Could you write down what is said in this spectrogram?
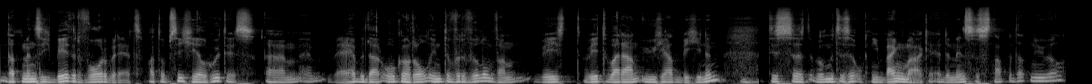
dat men zich beter voorbereidt, wat op zich heel goed is. Um, wij hebben daar ook een rol in te vervullen van weet, weet waaraan u gaat beginnen. Mhm. Het is, we moeten ze ook niet bang maken. De mensen snappen dat nu wel.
